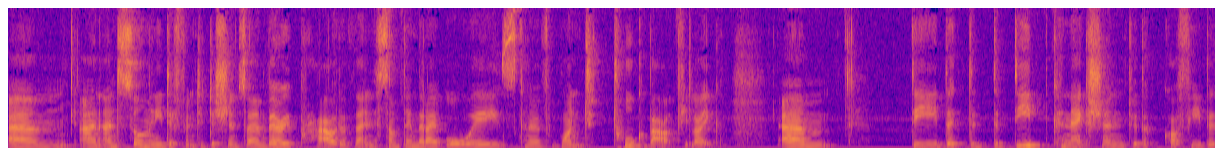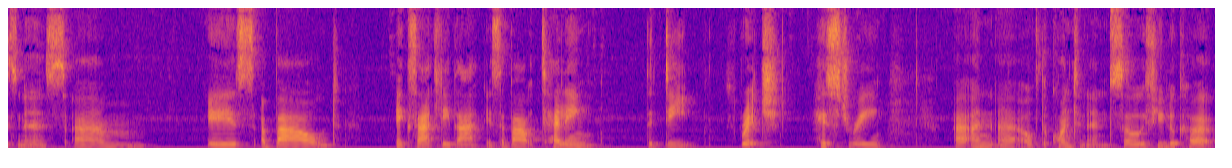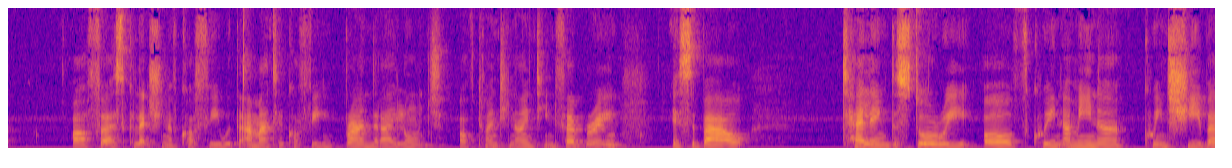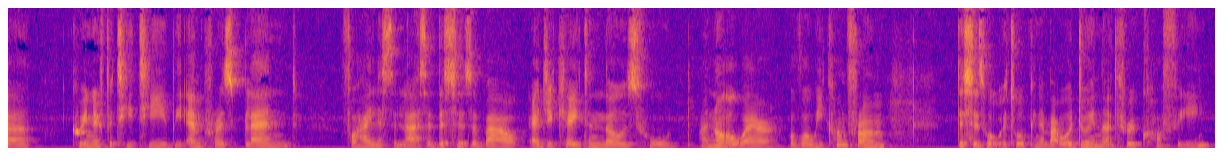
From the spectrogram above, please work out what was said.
um, and and so many different traditions. So I'm very proud of that, and it's something that I always kind of want to talk about, if you like. Um, the, the, the, the deep connection to the coffee business um, is about exactly that. It's about telling the deep, rich history uh, and uh, of the continent. So if you look at our first collection of coffee with the Amate Coffee brand that I launched of 2019 February, it's about telling the story of Queen Amina, Queen Sheba, Queen Nefertiti, the Emperor's Blend for Haile Selassie. This is about educating those who are not aware of where we come from. This is what we're talking about. We're doing that through coffee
